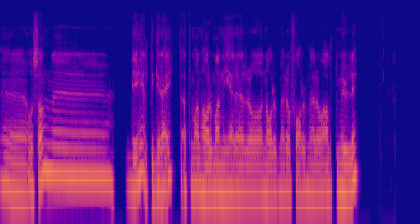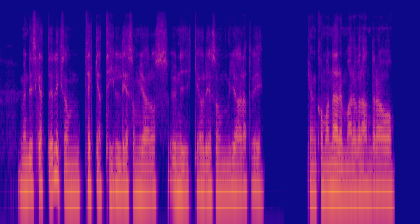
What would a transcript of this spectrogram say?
Eh, og sånn eh, Det er helt greit at man har manerer og normer og former og alt mulig. Men det skal ikke liksom täcka til det som gjør oss unike og det som gjør at vi kan komme nærmere hverandre og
